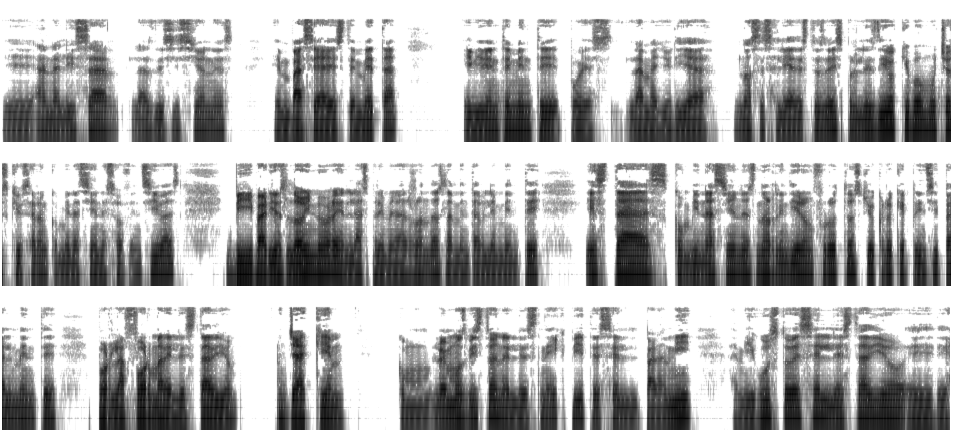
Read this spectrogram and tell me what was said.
eh, analizar las decisiones en base a este meta. Evidentemente, pues la mayoría no se salía de estos days, pero les digo que hubo muchos que usaron combinaciones ofensivas. Vi varios Loinor en las primeras rondas. Lamentablemente, estas combinaciones no rindieron frutos. Yo creo que principalmente por la forma del estadio, ya que como lo hemos visto en el Snake Pit, es el, para mí, a mi gusto, es el estadio eh, de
